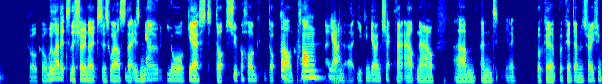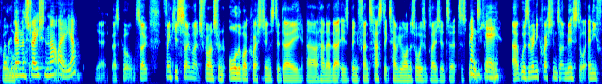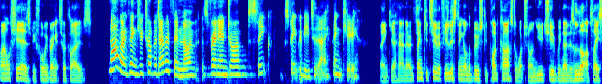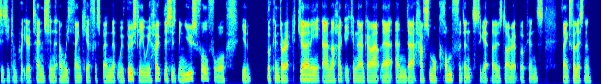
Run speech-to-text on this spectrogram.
Cool, cool. We'll add it to the show notes as well. So that is yeah. knowyourguest.superhog.com. Com, yeah. uh, you can go and check that out now. Um, and, you know, book a book a demonstration call. Book a demonstration that way, yeah. Yeah, that's cool. So, thank you so much for answering all of our questions today, uh, Hannah. That has been fantastic to have you on. It's always a pleasure to, to speak. Thank to you. Uh, was there any questions I missed or any final shares before we bring it to a close? No, I think you covered everything. It's really enjoyable to speak speak with you today. Thank you. Thank you, Hannah. And thank you too if you're listening on the Boostly podcast or watching on YouTube. We know there's a lot of places you can put your attention, and we thank you for spending it with Boostly. We hope this has been useful for your book and direct journey, and I hope you can now go out there and uh, have some more confidence to get those direct bookings. Thanks for listening.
